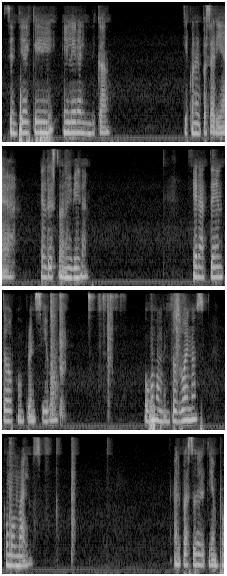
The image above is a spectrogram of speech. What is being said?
Sentía que él era el indicado que con él pasaría el resto de mi vida. Era atento, comprensivo. Hubo momentos buenos como malos. Al paso del tiempo,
